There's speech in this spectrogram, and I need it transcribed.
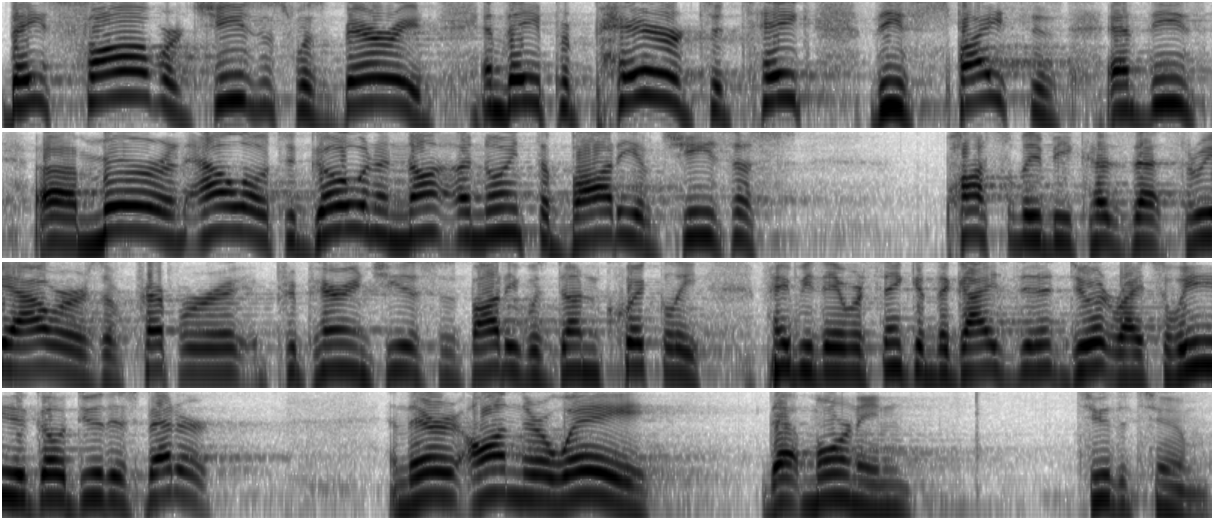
They saw where Jesus was buried, and they prepared to take these spices and these uh, myrrh and aloe to go and anoint the body of Jesus. Possibly because that three hours of prepar- preparing Jesus' body was done quickly. Maybe they were thinking the guys didn't do it right, so we need to go do this better. And they're on their way that morning to the tomb.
